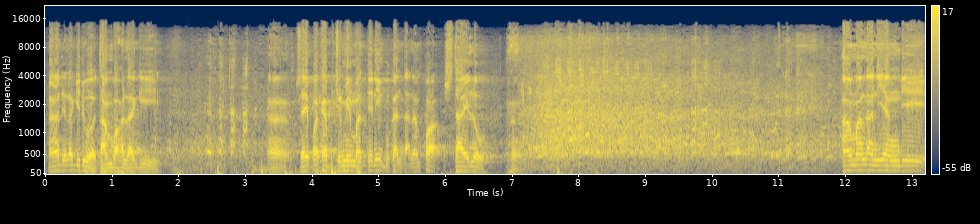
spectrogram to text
Ada lagi dua tambah lagi. Ha, saya pakai cermin mata ni bukan tak nampak stylo ha. Amalan yang di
